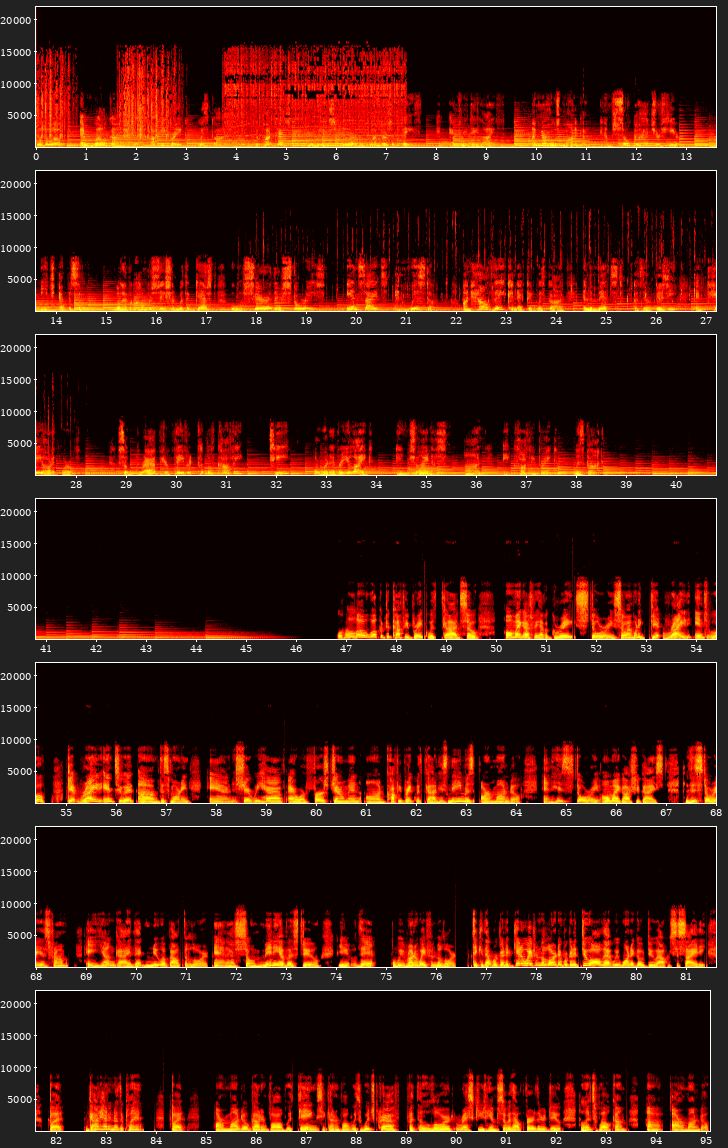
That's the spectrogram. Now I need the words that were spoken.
Well, hello, and welcome to Coffee Break with God, the podcast where we explore the wonders of faith in everyday life. I'm your host, Monica, and I'm so glad you're here. Each episode, we'll have a conversation with a guest who will share their stories, insights, and wisdom on how they connected with God in the midst of their busy and chaotic world. So grab your favorite cup of coffee, tea, or whatever you like and join us on a coffee break with God. Well, hello, welcome to Coffee Break with God. So, oh my gosh, we have a great story. So I want to get right into get right into it um, this morning and share. We have our first gentleman on Coffee Break with God. His name is Armando, and his story. Oh my gosh, you guys, this story is from a young guy that knew about the Lord, and as so many of us do, you that we run away from the Lord thinking that we're going to get away from the Lord and we're going to do all that we want to go do out in society. But God had another plan. But Armando got involved with gangs, he got involved with witchcraft, but the Lord rescued him. So without further ado, let's welcome uh, Armando.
